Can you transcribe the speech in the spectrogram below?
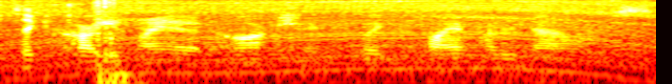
It's like a car you find at an auction for like five hundred dollars.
